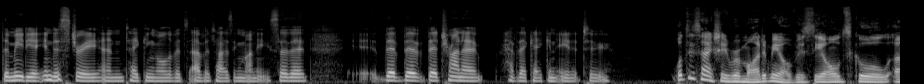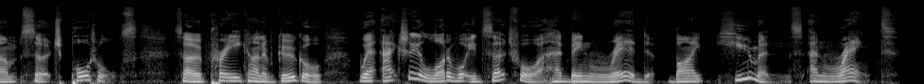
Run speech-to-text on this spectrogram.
the media industry and taking all of its advertising money. So that they're, they're, they're trying to have their cake and eat it too. What this actually reminded me of is the old school um, search portals. So pre kind of Google, where actually a lot of what you'd search for had been read by humans and ranked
